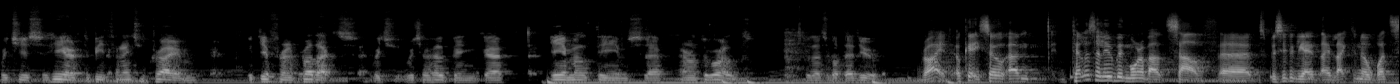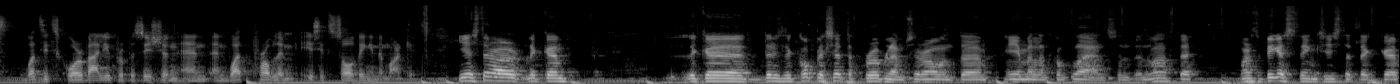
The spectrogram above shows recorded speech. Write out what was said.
which is here to beat financial crime with different products, which, which are helping uh, AML teams uh, around the world. So that's what I do. Right. Okay. So um, tell us a little bit more about Salv. Uh, specifically, I'd, I'd, like to know what's what's its core value proposition and, and what problem is it solving in the market. Yes, there are like um, like uh, there is a complex set of problems around uh, AML and compliance, and, and, one of the one of the biggest things is that like uh,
